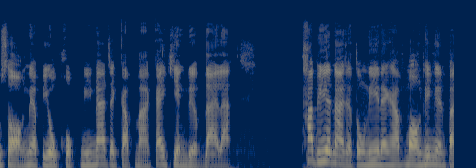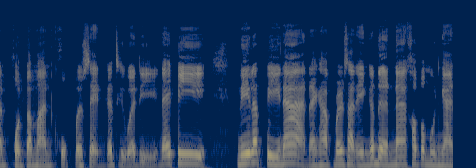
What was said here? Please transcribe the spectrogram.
62เนี่ยปี 66 นี้น่าจะกลับมาใกล้เคียงเดิมได้แล้วถ้าพิจารณาจากตรงนี้นะครับ มองที่เงินปันผลประมาณ 6%ก็ถือว่าดี ในปีนี้และปีหน้านะครับ บริษัทเองก็เดินหน้าเข้าประมูลงาน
